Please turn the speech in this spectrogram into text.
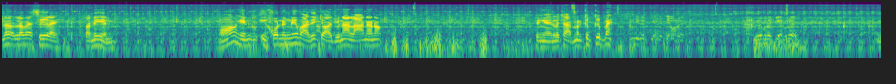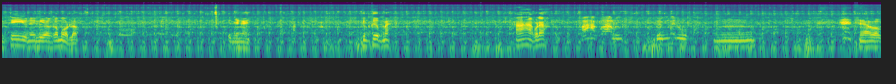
แล้วแล้วแวะซื้ออะไร ตอนนี้เห็น อ๋อ เห็นอีกคนนึงนี่หว่าที่จอดอยู่หน้าร้านนะเนาะ เป็นไงรสชาติมันกรึบๆไหมมีตะเกียบตะเกียบเลย เรือมันตะเกียบด้วยที่อยู่ในเรือก็หมดแล้ว เป็นยังไงกรึบๆไหมหาหักไปแล้วปลาหักข้างหนึงดึงไม่ดูอืมเนี่ยบอก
